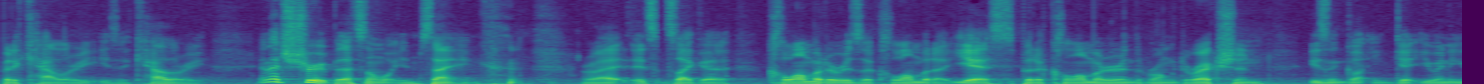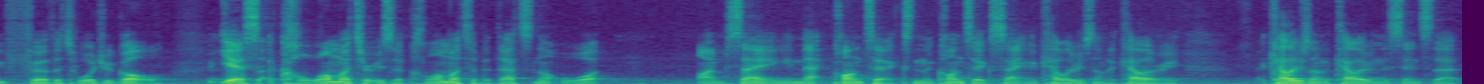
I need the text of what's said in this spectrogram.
but a calorie is a calorie. And that's true, but that's not what I'm saying, right? It's, it's like a kilometer is a kilometer. Yes, but a kilometer in the wrong direction isn't going to get you any further towards your goal. Yes, a kilometer is a kilometer, but that's not what I'm saying in that context. In the context, saying a calorie is not a calorie. A calorie is not a calorie in the sense that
